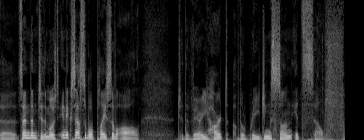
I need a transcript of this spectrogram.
uh, send them to the most inaccessible place of all to the very heart of the raging sun itself.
